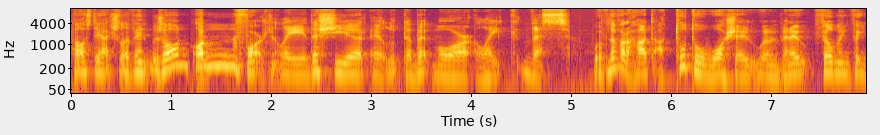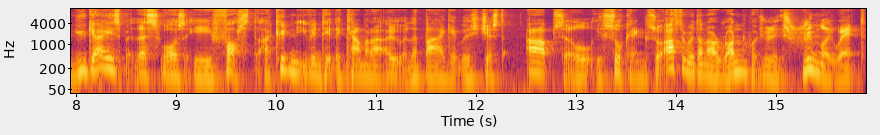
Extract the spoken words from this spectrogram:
whilst the actual event was on. Unfortunately, this year it looked a bit more like this. We've never had a total washout when we've been out filming for you guys, but this was a first. I couldn't even take the camera out of the bag, it was just absolutely soaking. So after we'd done our run, which was extremely wet,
